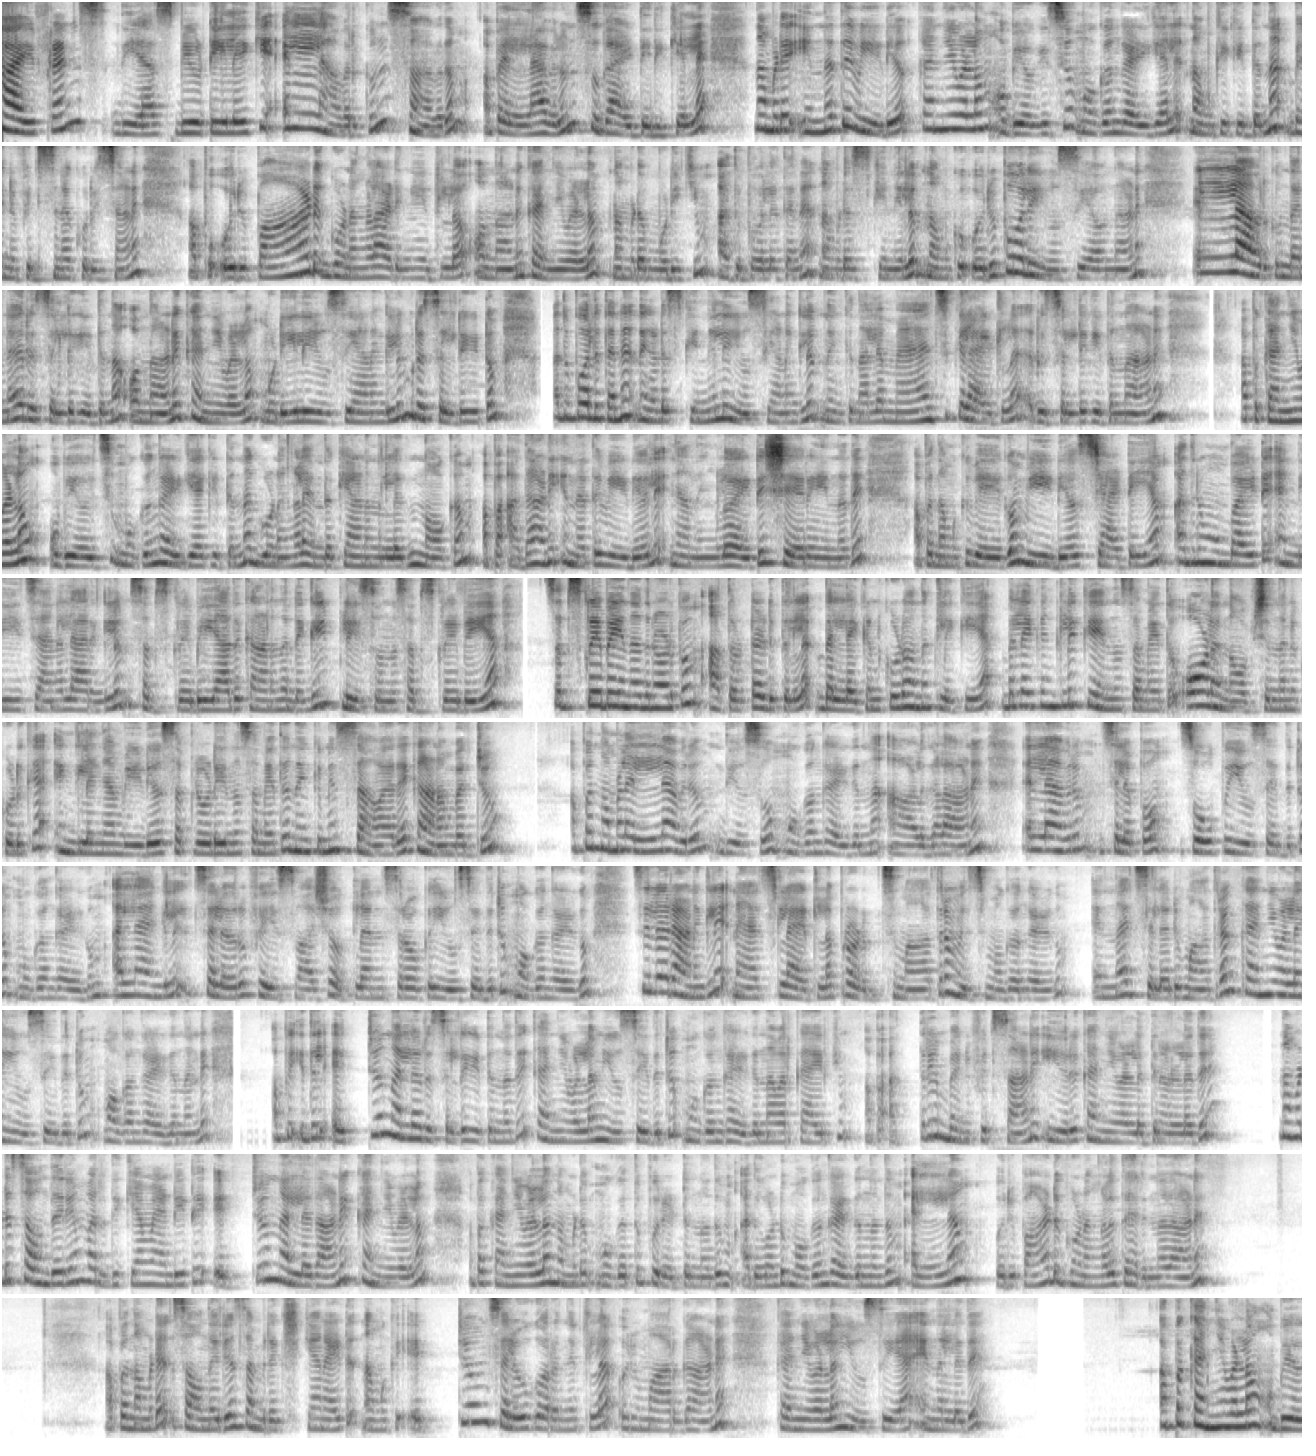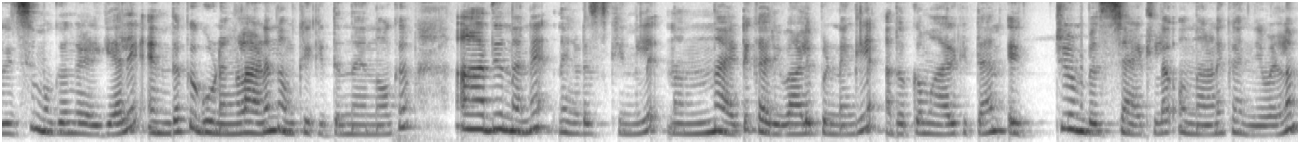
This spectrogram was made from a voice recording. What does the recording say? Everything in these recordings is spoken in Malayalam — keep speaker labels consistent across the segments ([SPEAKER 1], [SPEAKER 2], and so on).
[SPEAKER 1] ഹായ് ഫ്രണ്ട്സ് ദിയാസ് ബ്യൂട്ടിയിലേക്ക് എല്ലാവർക്കും സ്വാഗതം. അപ്പോൾ എല്ലാവരും സുഖമായിട്ടിരിക്കല്ലേ നമ്മുടെ ഇന്നത്തെ വീഡിയോ കഞ്ഞിവെള്ളം ഉപയോഗിച്ച് മുഖം കഴുകിയാൽ നമുക്ക് കിട്ടുന്ന ബെനിഫിറ്റ്സിനെ കുറിച്ചാണ്. അപ്പോൾ ഒരുപാട് ഗുണങ്ങൾ അടങ്ങിയിട്ടുള്ള ഒന്നാണ് കഞ്ഞിവെള്ളം. നമ്മുടെ മുടിക്കും അതുപോലെ തന്നെ നമ്മുടെ സ്കിന്നിലും നമുക്ക് ഒരുപോലെ യൂസ് ചെയ്യാവുന്നതാണ്. എല്ലാവർക്കും തന്നെ റിസൾട്ട് കിട്ടുന്ന ഒന്നാണ് കഞ്ഞിവെള്ളം. മുടിയിൽ യൂസ് ചെയ്യുകയാണെങ്കിലും റിസൾട്ട് കിട്ടും. അതുപോലെ തന്നെ നിങ്ങളുടെ സ്കിന്നിൽ യൂസ് ചെയ്യുകയാണെങ്കിലും നിങ്ങൾക്ക് നല്ല മാജിക്കലായിട്ടുള്ള റിസൾട്ട് കിട്ടുന്നതാണ്. അപ്പോൾ കഞ്ഞിവെള്ളം ഉപയോഗിച്ച് മുഖം കഴുകിയാൽ കിട്ടുന്ന ഗുണങ്ങൾ എന്തൊക്കെയാണെന്നുള്ളത് നോക്കാം. അപ്പോൾ അതാണ് ഇന്നത്തെ വീഡിയോയിൽ ഞാൻ നിങ്ങളുമായിട്ട് ഷെയർ ചെയ്യുന്നത്. അപ്പോൾ നമുക്ക് വേഗം വീഡിയോ സ്റ്റാർട്ട് ചെയ്യാം. അതിനു മുമ്പായിട്ട് എന്റെ ഈ ചാനൽ ആരെങ്കിലും സബ്സ്ക്രൈബ് ചെയ്യാതെ കാണുന്നുണ്ടെങ്കിൽ പ്ലീസ് ഒന്ന് സബ്സ്ക്രൈബ് ചെയ്യുക. സബ്സ്ക്രൈബ് ചെയ്യുന്നതിനോടൊപ്പം ആ തൊട്ടടുത്തുള്ള ബെല്ലൈക്കൺ കൂടെ ഒന്ന് ക്ലിക്ക് ചെയ്യുക. ബെല്ലൈക്കൺ ക്ലിക്ക് ചെയ്യുന്ന സമയത്ത് ഓൾ എന്ന ഓപ്ഷൻ തന്നെ കൊടുക്കുക. എങ്കിലും ഞാൻ വീഡിയോസ് അപ്ലോഡ് ചെയ്യുന്ന സമയത്ത് നിങ്ങൾക്ക് മിസ് ആവാതെ കാണാൻ പറ്റൂ. അപ്പം നമ്മളെല്ലാവരും ദിവസവും മുഖം കഴുകുന്ന ആളുകളാണ്. എല്ലാവരും ചിലപ്പോൾ സോപ്പ് യൂസ് ചെയ്തിട്ട് മുഖം കഴുകും. അല്ലെങ്കിൽ ചിലർ ഫേസ് വാഷോ ക്ലൻസറോ ഒക്കെ യൂസ് ചെയ്തിട്ട് മുഖം കഴുകും. ചിലരാണെങ്കിൽ നാച്ചുറൽ ആയിട്ടുള്ള പ്രൊഡക്ട്സ് മാത്രം വെച്ച് മുഖം കഴുകും. എന്നാൽ ചിലർ മാത്രം കഞ്ഞിവെള്ളം യൂസ് ചെയ്തിട്ടും മുഖം കഴുകുന്നുണ്ട്. അപ്പോൾ ഇതിൽ ഏറ്റവും നല്ല റിസൾട്ട് കിട്ടുന്നത് കഞ്ഞിവെള്ളം യൂസ് ചെയ്തിട്ട് മുഖം കഴുകുന്നവർക്കായിരിക്കും. അപ്പോൾ അത്രയും ബെനിഫിറ്റ്സ് ആണ് ഈ ഒരു കഞ്ഞിവെള്ളത്തിനുള്ളത്. നമ്മുടെ സൗന്ദര്യം വർദ്ധിക്കാൻ വേണ്ടിയിട്ട് ഏറ്റവും നല്ലതാണ് കഞ്ഞിവെള്ളം. അപ്പോൾ കഞ്ഞിവെള്ളം നമ്മുടെ മുഖത്ത് പുരട്ടുന്നതും അതുകൊണ്ട് മുഖം കഴുകുന്നതും എല്ലാം ഒരുപാട് ഗുണങ്ങൾ തരുന്നതാണ്. അപ്പോൾ നമ്മുടെ സൗന്ദര്യം സംരക്ഷിക്കാനായിട്ട് നമുക്ക് ഏറ്റവും ചിലവ് കുറഞ്ഞിട്ടുള്ള ഒരു മാർഗമാണ് കഞ്ഞിവെള്ളം യൂസ് ചെയ്യുക എന്നുള്ളത്. അപ്പോൾ കഞ്ഞിവെള്ളം ഉപയോഗിച്ച് മുഖം കഴുകിയാൽ എന്തൊക്കെ ഗുണങ്ങളാണ് നമുക്ക് കിട്ടുന്നതെന്ന് നോക്കാം. ആദ്യം തന്നെ നിങ്ങളുടെ സ്കിന്നിൽ നന്നായിട്ട് കരിവാളിപ്പുണ്ടെങ്കിൽ അതൊക്കെ മാറി കിട്ടാൻ ഏറ്റവും ബെസ്റ്റ് ആയിട്ടുള്ള ഒന്നാണ് കഞ്ഞിവെള്ളം.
